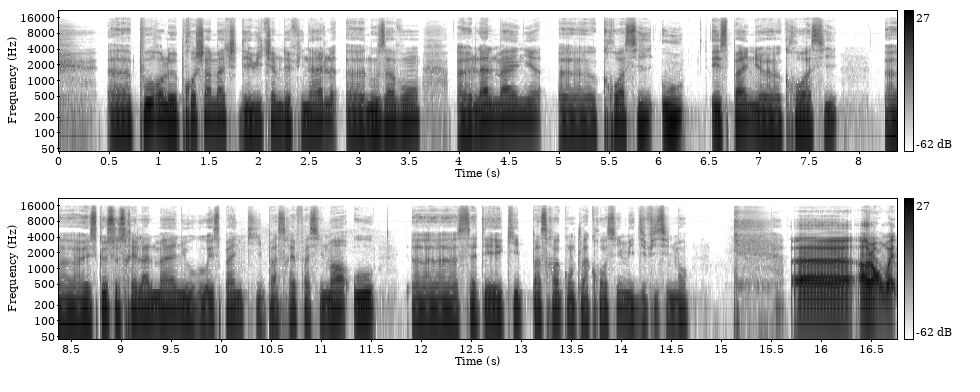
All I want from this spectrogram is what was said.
euh, pour le prochain match des huitièmes de finale, euh, nous avons l'Allemagne-Croatie ou Espagne-Croatie. Est-ce que ce serait l'Allemagne ou Espagne qui passerait facilement ou cette équipe passera contre la Croatie mais difficilement Euh, alors ouais,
